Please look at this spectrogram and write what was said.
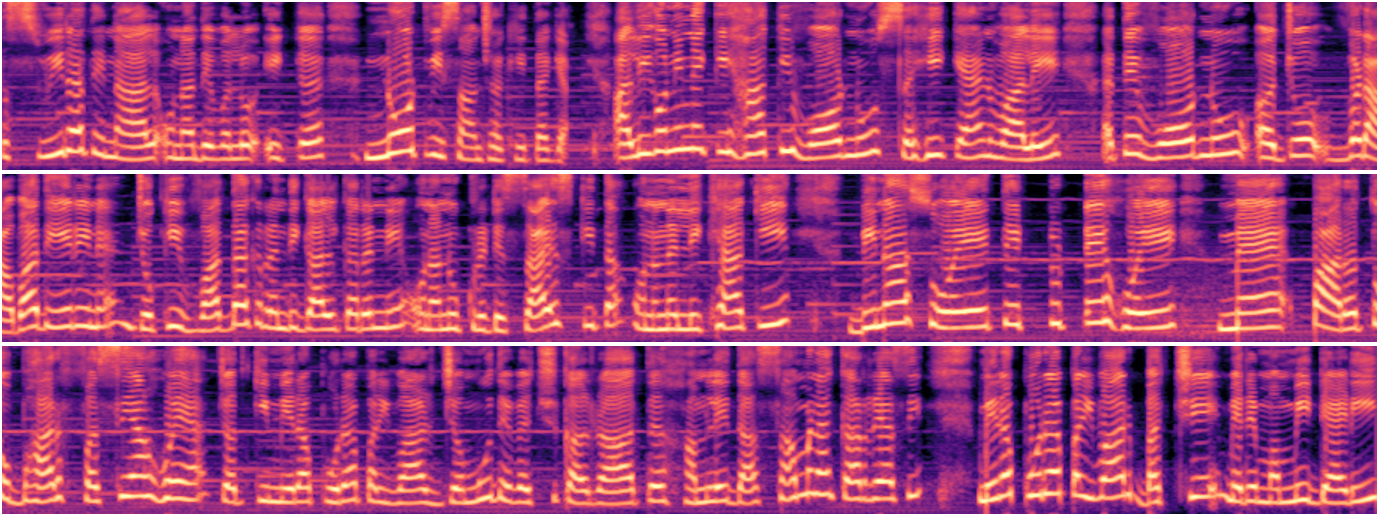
ਤਸਵੀਰਾਂ ਦੇ ਨਾਲ ਉਹਨਾਂ ਦੇ ਵੱਲੋਂ ਇੱਕ ਨੋਟ ਵੀ ਸਾਂਝਾ ਕੀਤਾ ਗਿਆ। ਅਲੀ ਗੋਨੀ ਨੇ ਕਿਹਾ ਕਿ ਵਾਰ ਨੂੰ ਸਹੀ ਕਹਿਣ ਵਾਲੇ ਅਤੇ ਵਾਰ ਨੂੰ ਜੋ ਵੜਾਵਾ ਦੇ ਰਹੇ ਨੇ, ਜੋ ਕਿ ਵਾਅਦਾ ਕਰਨ ਦੀ ਗੱਲ ਕਰਨ ਨੇ, ਉਹਨਾਂ ਨੂੰ ਕ੍ਰਿਟਿਸਾਈਜ਼ ਕੀਤਾ। ਉਹਨਾਂ ਨੇ ਲਿਖਿਆ ਕਿ ਬਿਨਾਂ ਸੋਏ ਤੇ ਟੁੱਟ ਹੋਏ ਮੈਂ ਭਾਰਤ ਤੋਂ ਬਾਹਰ ਫਸਿਆ ਹੋਇਆ, ਜਦਕਿ ਮੇਰਾ ਪੂਰਾ ਪਰਿਵਾਰ ਜੰਮੂ ਦੇ ਵਿੱਚ ਕੱਲ ਰਾਤ ਹਮਲੇ ਦਾ ਸਾਹਮਣਾ ਕਰ ਰਿਹਾ ਸੀ। ਮੇਰਾ ਪੂਰਾ ਪਰਿਵਾਰ, ਬੱਚੇ, ਮੇਰੇ ਮੰਮੀ, ਡੈਡੀ,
